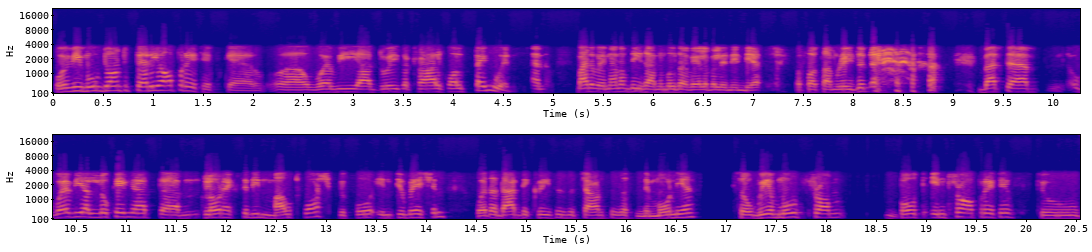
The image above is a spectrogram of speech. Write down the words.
When we moved on to perioperative care, uh, where we are doing a trial called Penguin. And by the way, none of these animals are available in India for some reason. But uh, where we are looking at um, chlorhexidine mouthwash before intubation, whether that decreases the chances of pneumonia. So we have moved from both intraoperative to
